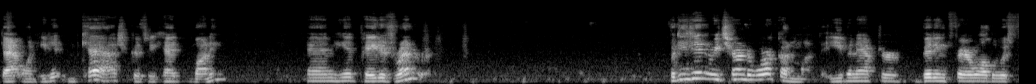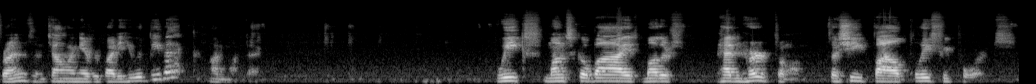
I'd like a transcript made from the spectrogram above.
that one he didn't cash because he had money, and he had paid his rent already. But he didn't return to work on Monday, even after bidding farewell to his friends and telling everybody he would be back on Monday. Weeks, months go by, his mother hadn't heard from him, so she filed police reports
